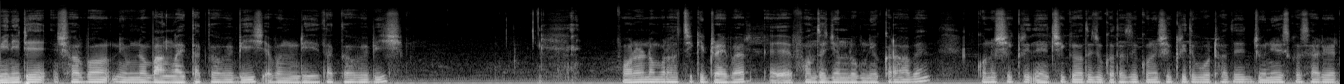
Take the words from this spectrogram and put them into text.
মিনিটে সর্বনিম্ন বাংলায় থাকতে হবে বিশ এবং ইংরেজি থাকতে হবে বিশ। পনেরো নম্বর হচ্ছে কি ড্রাইভার পঞ্চাশ জন লোক নিয়োগ করা হবে। কোনো স্বীকৃতি শিক্ষাগত যোগ্যতা আছে, কোনো স্বীকৃতি বোর্ড হতে জুনিয়র স্কুল সার্টিফিকেট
